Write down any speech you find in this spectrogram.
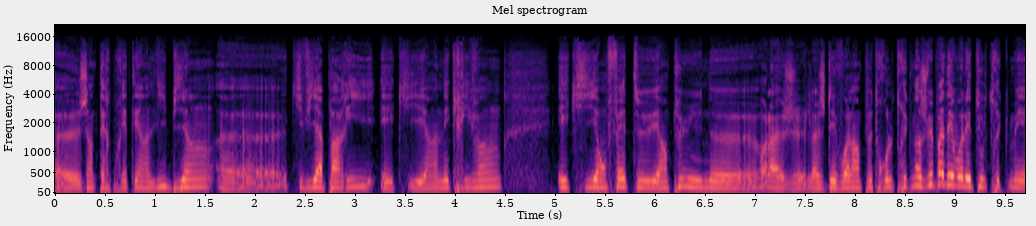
Euh, J'interprétais un Libyen euh, qui vit à Paris et qui est un écrivain et qui en fait euh, est un peu une voilà là je dévoile un peu trop le truc. Non je vais pas dévoiler tout le truc mais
